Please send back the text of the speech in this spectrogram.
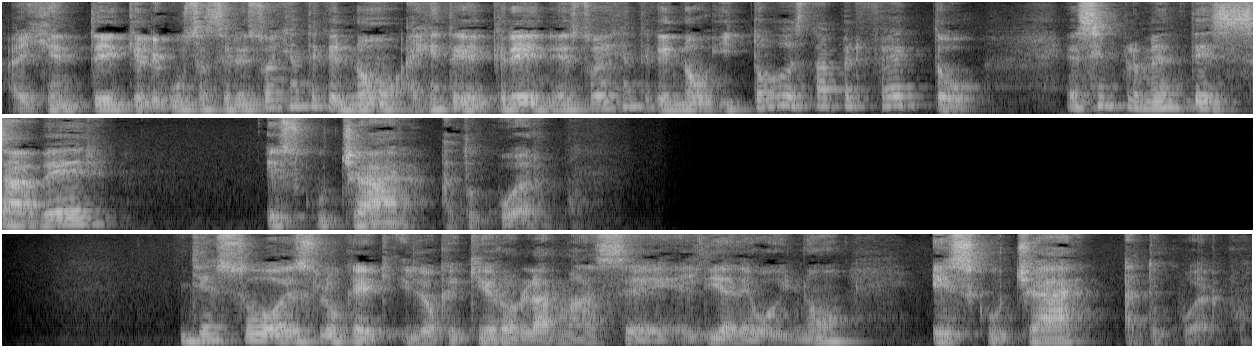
Hay gente que le gusta hacer esto, hay gente que no. Hay gente que cree en esto, hay gente que no. Y todo está perfecto. Es simplemente saber escuchar a tu cuerpo. Y eso es lo que, lo que quiero hablar más eh, el día de hoy, ¿no? Escuchar a tu cuerpo.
